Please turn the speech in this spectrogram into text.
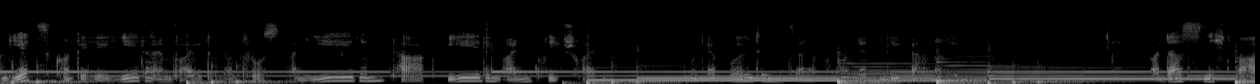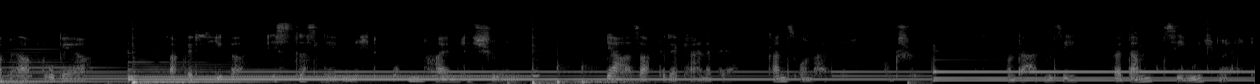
Und jetzt konnte hier jeder im Wald und am Fluss an jedem Tag jedem einen Brief schreiben. Und er wollte mit seiner Freundin in die Ferne. War das nicht fabelhaft, O Bär? sagte der Tiger. Ist das Leben nicht unheimlich schön? Ja, sagte der kleine Bär, ganz unheimlich und schön. Und da hatten sie verdammt ziemlich recht.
